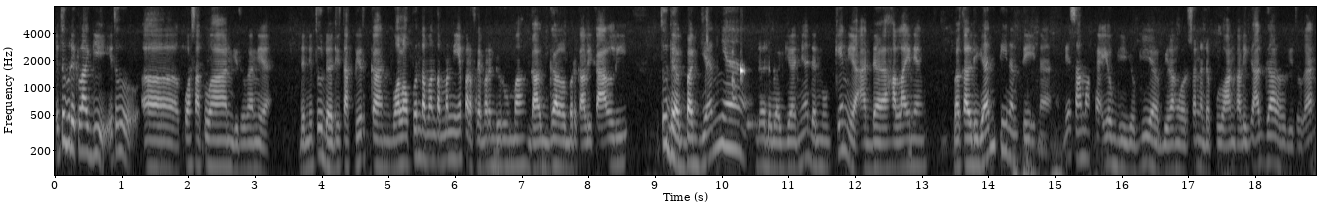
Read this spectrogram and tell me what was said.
Itu balik lagi itu uh, kuasa Tuhan gitu kan ya. Dan itu udah ditakdirkan. Walaupun teman-teman nih ya para framer di rumah gagal berkali-kali itu udah bagiannya udah ada bagiannya dan mungkin ya ada hal lain yang bakal diganti nanti nah ini sama kayak Yogi Yogi ya bilang barusan ada puluhan kali gagal gitu kan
